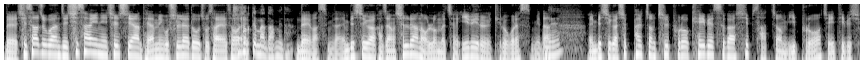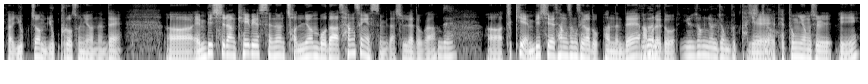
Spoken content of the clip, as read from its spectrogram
네, 시사주간지 시사인이 실시한 대한민국 신뢰도 조사에서 추석 때마다 합니다. 네, 맞습니다. MBC가 가장 신뢰하는 언론 매체 1위를 기록을 했습니다. 네. MBC가 18.7%, KBS가 14.2%, JTBC가 6.6% 순이었는데 어, MBC랑 KBS는 전년보다 상승했습니다. 신뢰도가. 네. 어, 특히 MBC의 상승세가 높았는데 아무래도 윤석열 정부 탓이죠. 예, 대통령실이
